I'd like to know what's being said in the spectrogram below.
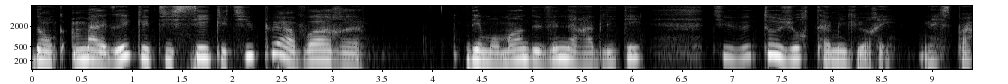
Donc, malgré que tu sais que tu peux avoir des moments de vulnérabilité, tu veux toujours t'améliorer, n'est-ce pas?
